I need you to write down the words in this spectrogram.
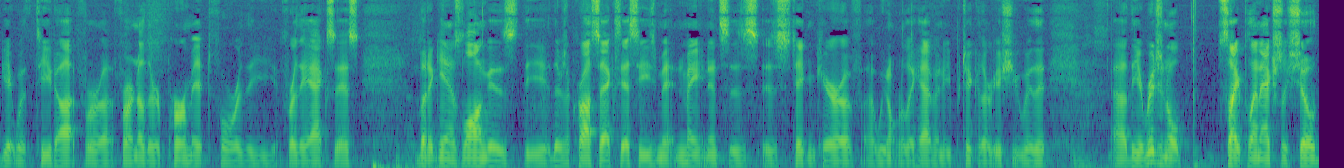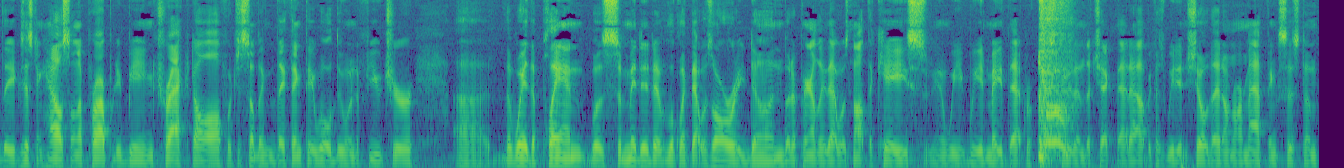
get with TDOT for a, for another permit for the for the access. But again, as long as the there's a cross access easement and maintenance is is taken care of, uh, we don't really have any particular issue with it. Uh, the original site plan actually showed the existing house on the property being tracked off, which is something that they think they will do in the future. Uh, the way the plan was submitted, it looked like that was already done, but apparently that was not the case. You know, we, we had made that request to them to check that out because we didn't show that on our mapping system.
